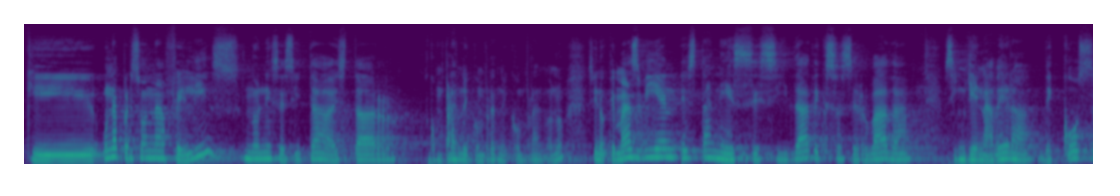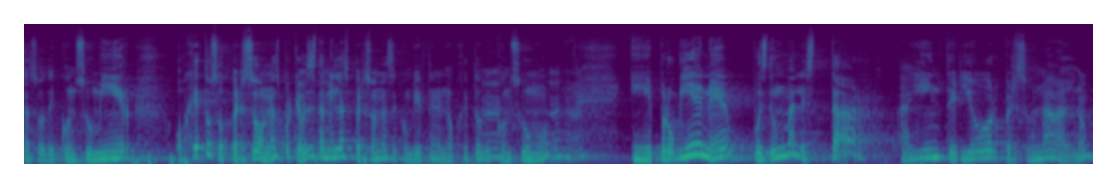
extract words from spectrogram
que una persona feliz no necesita estar comprando y comprando y comprando, ¿no? Sino que más bien esta necesidad exacerbada, sin llenadera de cosas o de consumir objetos o personas, porque a veces también las personas se convierten en objetos de mm, consumo, eh, proviene pues de un malestar ahí interior, personal, ¿no?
